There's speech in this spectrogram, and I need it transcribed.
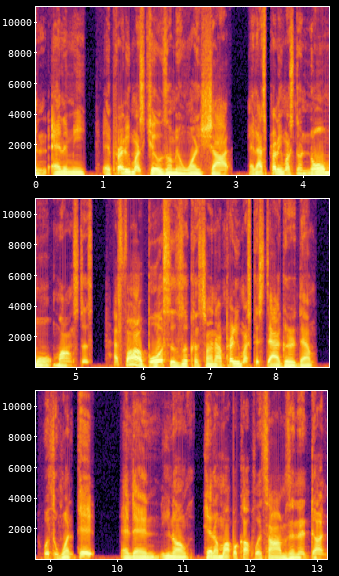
an enemy, it pretty much kills them in one shot. And that's pretty much the normal monsters. As far as bosses are concerned, I pretty much can stagger them with one hit and then, you know, hit them up a couple of times and they're done.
